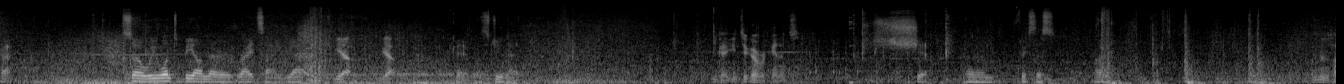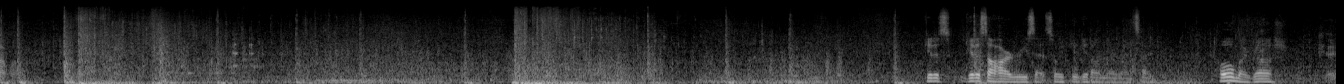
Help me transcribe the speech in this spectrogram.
Crap. So we want to be on the right side, yeah? Yeah. Yeah. Okay, let's do that. Okay, you took over cannons. Shit. Um, fix this. I'm in the. Get us, get us a hard reset so we can get on the right side. Oh my gosh. Okay.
